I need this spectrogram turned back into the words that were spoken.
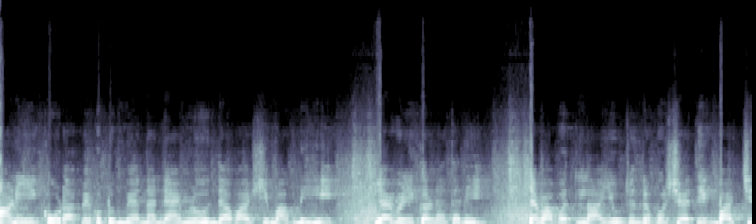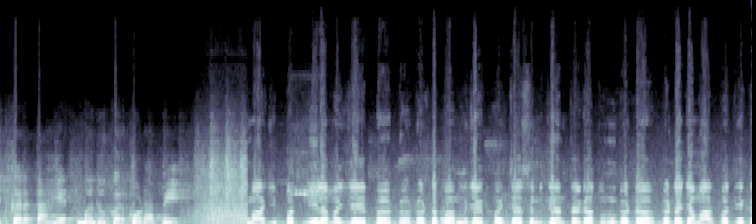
आणि कोडापे कुटुंबियांना न्याय मिळवून द्यावा अशी मागणीही यावेळी करण्यात आली. याबाबत लाईव्ह चंद्रपूरशी अधिक बातचीत करत आहेत मधुकर कोडापे. माझी पत्नीला म्हणजे ब- गट म्हणजे पंचायत समिती अंतर्गतून गट गटाच्या मार्फत एक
